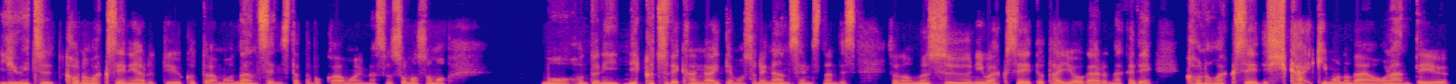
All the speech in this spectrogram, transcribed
唯一この惑星にあるっていうことはもうナンセンスだと僕は思います。そもそももう本当に理屈で考えてもそれナンセンスなんです。その無数に惑星と太陽がある中で、この惑星でしか生き物がおらんっていう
